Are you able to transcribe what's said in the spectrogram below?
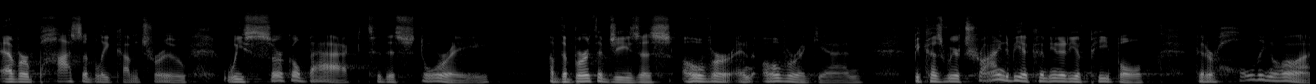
ever possibly come true, we circle back to this story of the birth of Jesus over and over again because we're trying to be a community of people that are holding on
